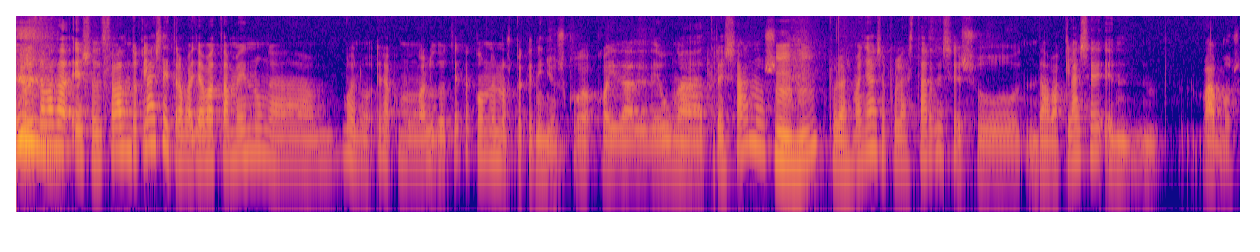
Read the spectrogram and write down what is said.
Eu estaba, eso, estaba dando clase e traballaba tamén nunha, bueno, era como unha ludoteca con nenos pequeniños, co, coa idade de unha a tres anos, uh -huh. polas mañás e polas tardes, eso, daba clase en vamos,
